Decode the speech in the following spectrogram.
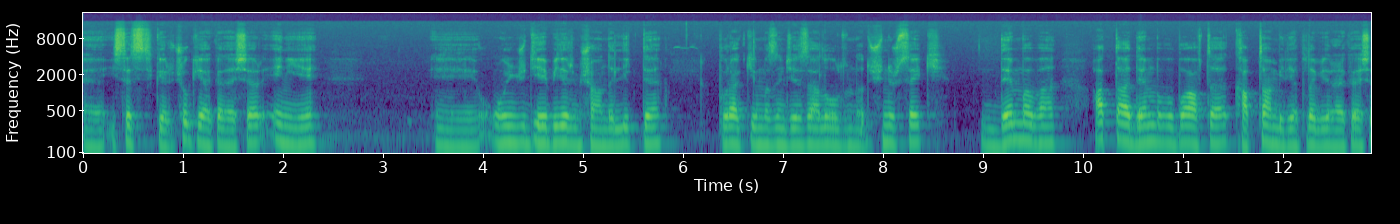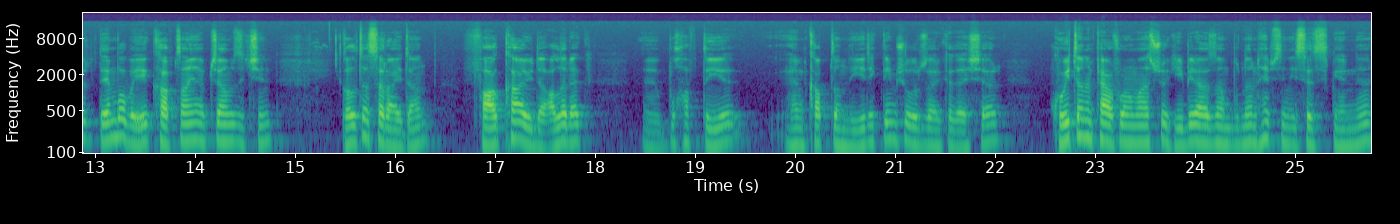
e, istatistikleri çok iyi arkadaşlar. En iyi e, oyuncu diyebilirim şu anda ligde. Burak Yılmaz'ın cezalı olduğunu da düşünürsek. Dembaba hatta Dembaba bu hafta kaptan bile yapılabilir arkadaşlar. Dembaba'yı kaptan yapacağımız için Galatasaray'dan Falcao'yu da alarak bu haftayı hem kaptanını yedeklemiş oluruz arkadaşlar. Koita'nın performansı çok iyi. Birazdan bunların hepsinin istatistiklerini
